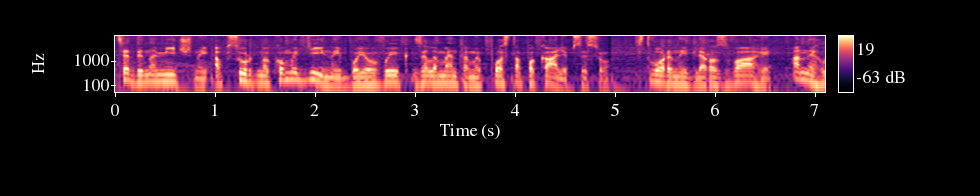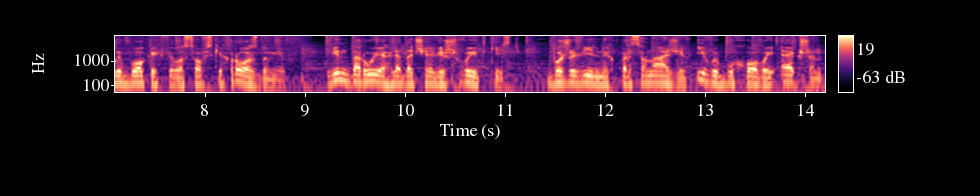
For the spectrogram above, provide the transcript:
Це динамічний, абсурдно комедійний бойовик з елементами постапокаліпсису, створений для розваги, а не глибоких філософських роздумів. Він дарує глядачеві швидкість, божевільних персонажів і вибуховий екшен,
